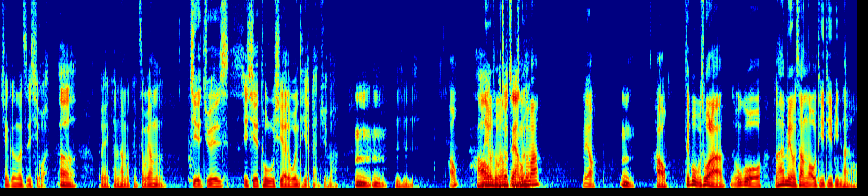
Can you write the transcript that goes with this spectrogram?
先跟儿子一起玩，嗯，对，看他们怎么样解决一些突如其来的问题的感觉嘛。嗯嗯嗯哼，好，好，你有什么要补充的吗？没有，嗯，好，这部不错啦。如果可还没有上 OTT 平台哦，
